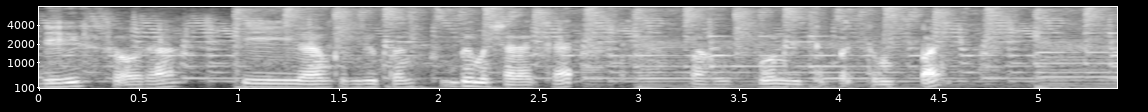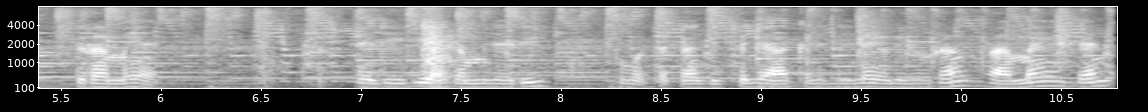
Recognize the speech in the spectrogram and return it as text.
diri seseorang di dalam kehidupan bermasyarakat maupun di tempat-tempat keramaian. Jadi dia akan menjadi perwatakan kita yang akan dinilai oleh orang ramai dan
